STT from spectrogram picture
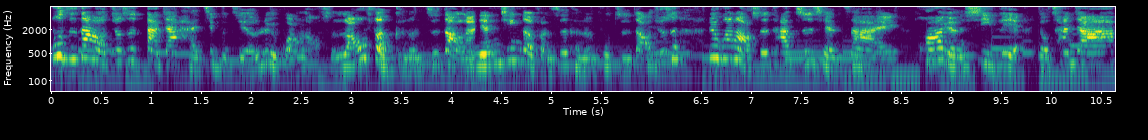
不知道，就是大家还记不记得绿光老师？老粉可能知道啦，年轻的粉丝可能不知道。就是绿光老师，他之前在花园系列有参加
